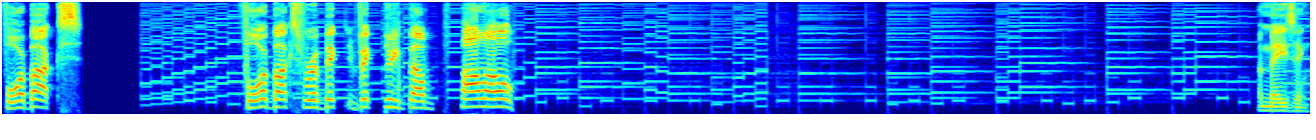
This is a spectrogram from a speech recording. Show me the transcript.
Four bucks. Four bucks for a vic bell. Follow. Amazing.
